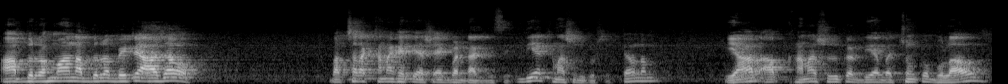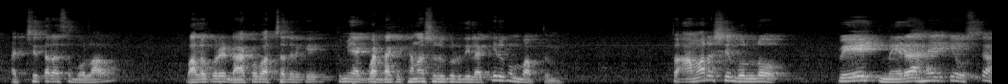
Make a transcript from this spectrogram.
আব্দুর রহমান, আব্দুর রব, বেটে আ যাও। বাচ্চারা খানা খাইতে আসে, একবার ডাক দিছে, দিয়া খানা শুরু করছে। তাই ইয়ার, আপ খানা শুরু কর দিয়া বাচ্চাকে বোলাও, আচ্ছে তারা সে বোলাও। ভালো করে ডাকো বাচ্চাদেরকে, তুমি একবার ডাকে খানা শুরু করে দিলা কীরকম বাপ তুমি? তো আমারও সে বলল, পেট মেরা হয় কে উসকা?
